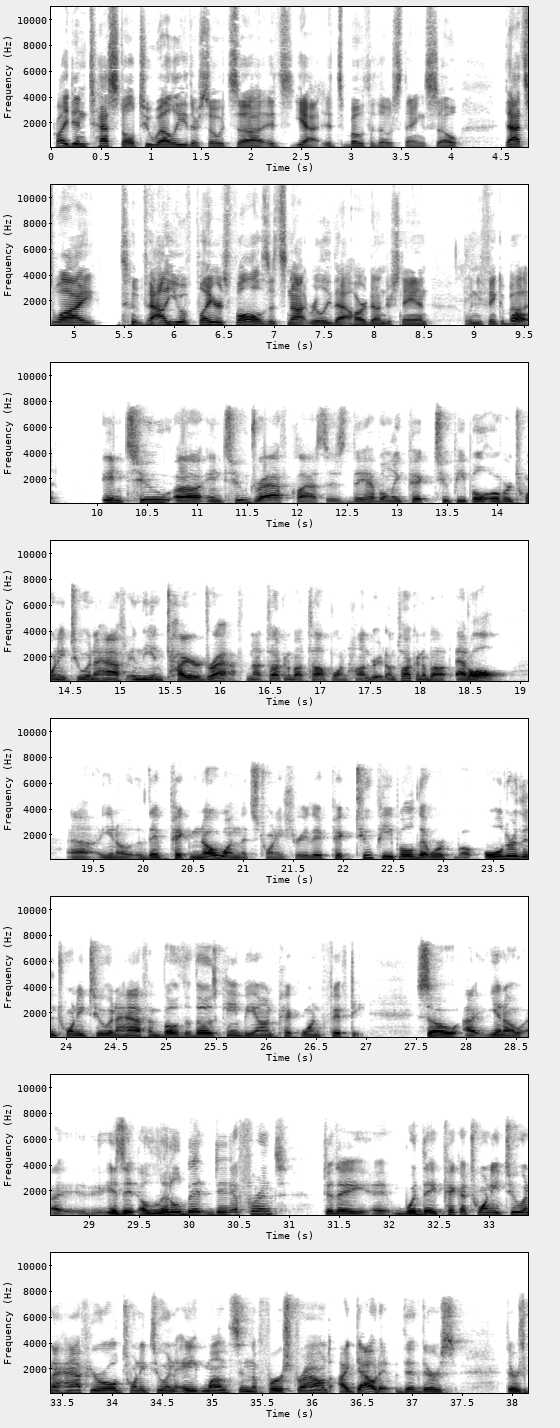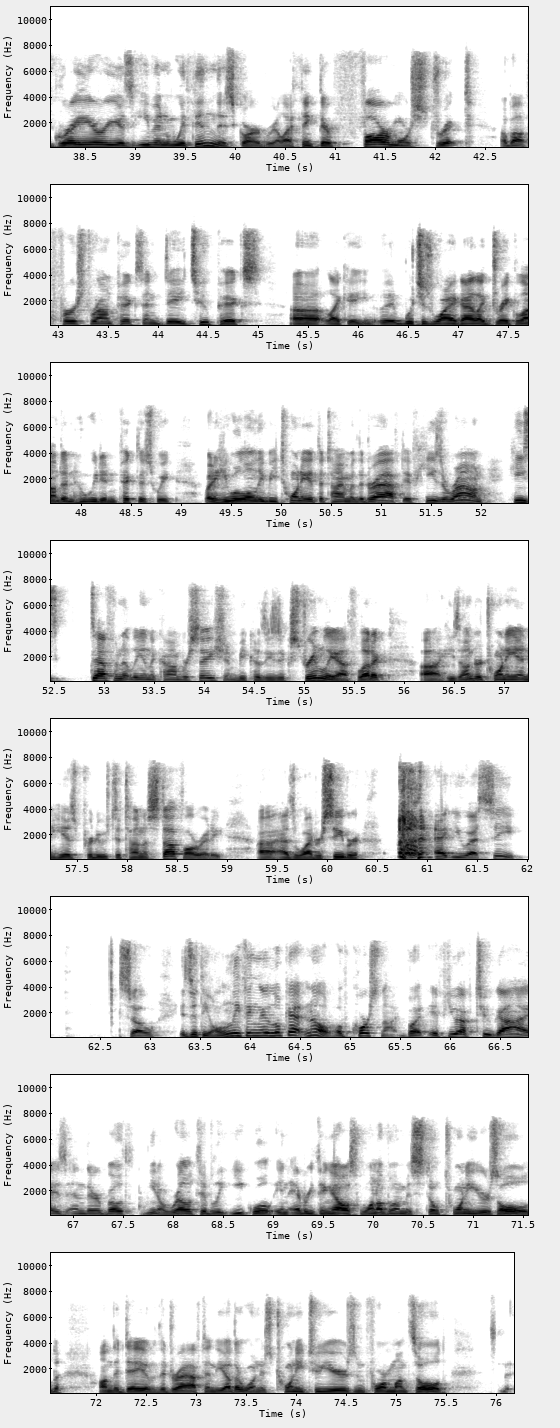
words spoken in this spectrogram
probably didn't test all too well either. So it's uh it's yeah it's both of those things. So that's why the value of players falls. It's not really that hard to understand when you think about well, it in two uh, in two draft classes, they have only picked two people over 22 and a half in the entire draft. Not talking about top 100. I'm talking about at all. Uh, you know, they've picked no one that's 23. They've picked two people that were older than 22 and a half, and both of those came beyond pick 150. So, uh, you know, uh, is it a little bit different? Do they uh, would they pick a 22 and a half year old, 22 and eight months in the first round? I doubt it. There's there's gray areas even within this guardrail. I think they're far more strict about first round picks and day two picks. Uh, like a, which is why a guy like Drake London, who we didn't pick this week, but he will only be 20 at the time of the draft. If he's around, he's definitely in the conversation because he's extremely athletic. Uh, he's under 20 and he has produced a ton of stuff already uh, as a wide receiver at USC. So is it the only thing they look at? No, of course not. But if you have two guys and they're both, you know, relatively equal in everything else, one of them is still 20 years old on the day of the draft and the other one is 22 years and 4 months old,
